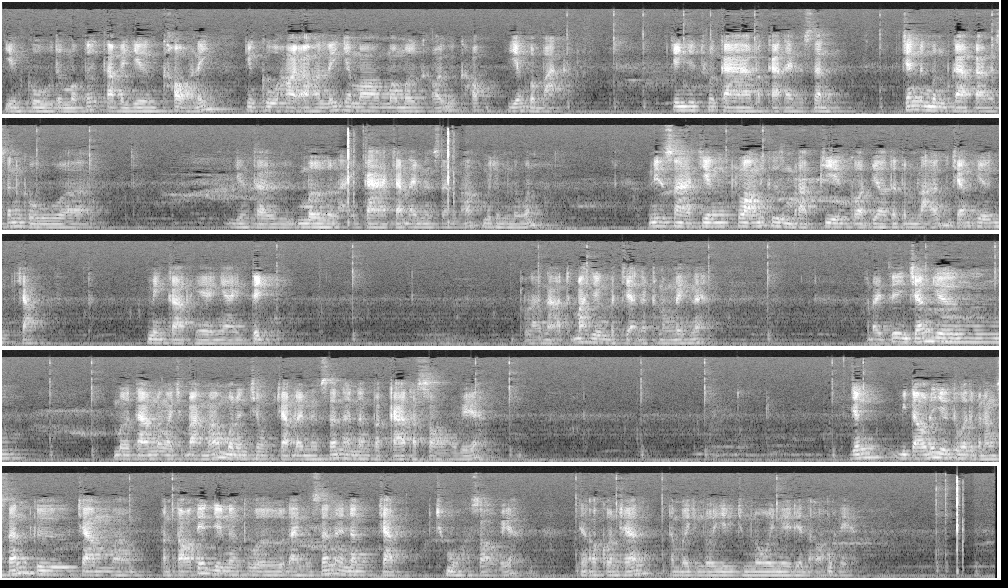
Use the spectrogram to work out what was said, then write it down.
យើងគូទៅមុខទៅតែបើយើងខុសនេះ យើងគូឲ្យអស់ហើយលេងយកមកមកមើលក្រោយវាខុសយើងពិបាកជាងយើងធ្វើការបង្កើត dimension អញ្ចឹងនឹងមុនបង្កើត dimension គ្រូយើងត្រូវមើលកន្លែងការចាប់ dimension មកមួយចំនួននេះសារជាងប្លង់នេះគឺសម្រាប់ជាងគាត់យកទៅតម្លើងអញ្ចឹងយើងចាប់មានការញ៉ៃញ៉ៃតិចកន្លែងណាអត់ច្បាស់យើងបញ្ជាក់នៅក្នុងនេះណាអត់អីទេអញ្ចឹងយើង មើលតាមនឹងឲ្យច្បាស់មកមុននឹងចាប់ dimension ហើយនឹងបង្កើតអក្សរវាអញ្ចឹងវីដេអូនេះយើងធ្វើតែប៉ុណ្ណឹងសិនគឺចាំបន្តទៀតយើងនឹងធ្វើ dimension ហើយនឹងចាប់ឈ្មោះអក្សរវាទាំងអរគុណច្រើនដើម្បីជំនួយជំនួយមេរៀនទាំងអស់គ្នា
